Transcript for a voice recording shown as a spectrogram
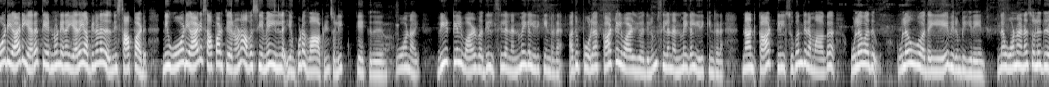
ஓடி ஆடி இறை தேடணும்னு ஏன்னா இறை அப்படின்னா நீ சாப்பாடு. நீ ஓடி ஆடி சாப்பாடு தேடணும்னு அவசியமே இல்லை. என் கூட வா அப்படின்னு சொல்லி கேட்குது ஓநாய் வீட்டில் வாழ்வதில் சில நன்மைகள் இருக்கின்றன. அதுபோல காட்டில் வாழ்வதிலும் சில நன்மைகள் இருக்கின்றன. நான் காட்டில் சுதந்திரமாக உழவது உழவுவதையே விரும்புகிறேன். என்ன ஓனா என்ன சொல்லுது?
